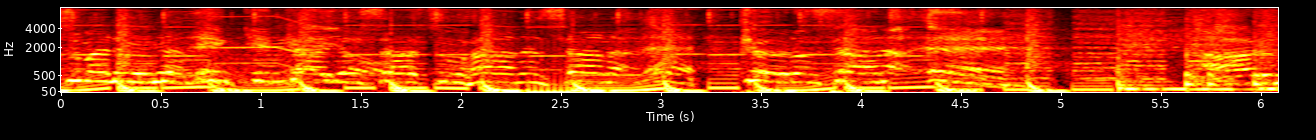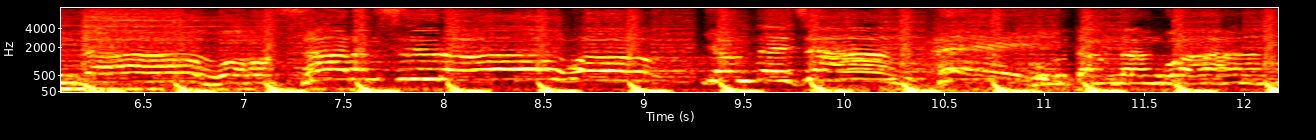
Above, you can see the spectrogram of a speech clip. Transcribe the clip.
주말이면 인기 가요 사수하는 사나에 그런 사나에. 아름다워 사랑스러워 연대장 헤이. 부담당관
